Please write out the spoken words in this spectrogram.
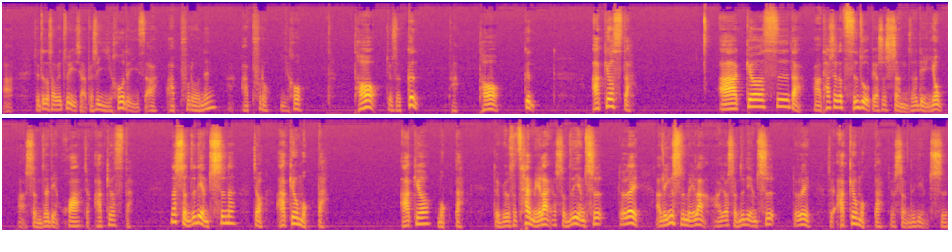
啊，所以这个稍微注意一下，表示以后的意思啊。Apron，Apron，以后。더就是更啊，더更。阿껴서 다， 阿껴서다啊，它是个词组，表示省着点用。啊，省着点花叫阿胶斯达，那省着点吃呢叫阿胶木达，阿胶木达，对，比如说菜没了要省着点吃，对不对？啊，零食没了啊要省着点吃，对不对？所以阿胶木达就省着点吃，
